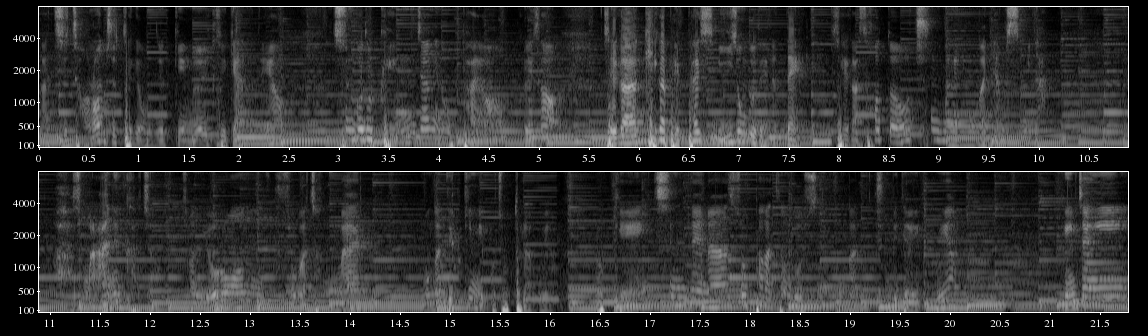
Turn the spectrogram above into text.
마치 전원주택에 온 느낌을 들게 하는데요. 층고도 굉장히 높아요. 그래서 제가 키가 182 정도 되는데 제가 서도 충분히 공간이 남습니다. 아, 정말 아늑하죠. 전 이런 구조가 정말 뭔가 느낌 있고 좋더라고요. 이렇게 침대나 소파 같은 거 놓을 수 있는 공간이 준비되어 있고요. 굉장히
